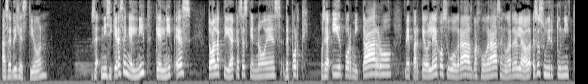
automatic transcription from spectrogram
hacer digestión. O sea, ni siquiera es en el NIT, que el NIT es toda la actividad que haces que no es deporte. O sea, ir por mi carro, me parqueo lejos, subo gradas, bajo gradas en lugar del elevador. Eso es subir tu NIT.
